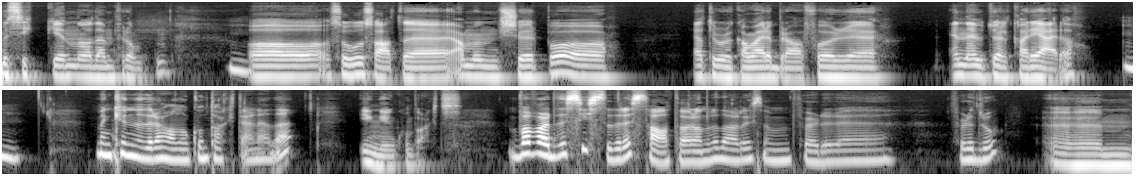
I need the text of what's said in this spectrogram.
musikken og den fronten. Mm. Og så hun sa at eh, ja, men kjør på, og jeg tror det kan være bra for eh, en eventuell karriere. da. Mm. Men kunne dere ha noen kontakt der nede? Ingen kontakt. Hva var det det siste dere sa til hverandre da, liksom, før dere, før dere dro? Um,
